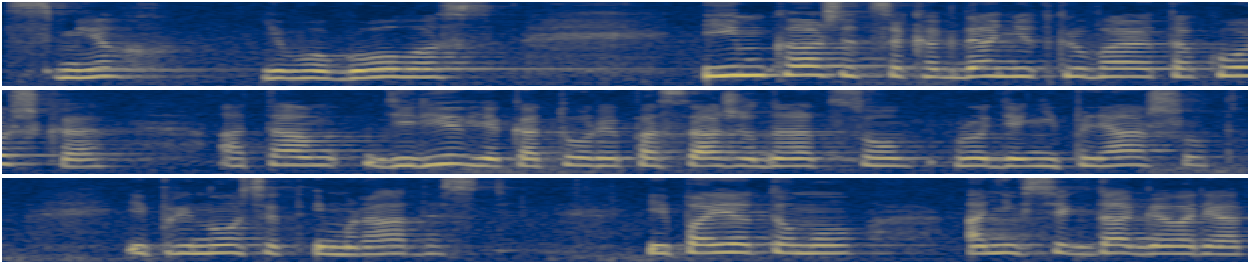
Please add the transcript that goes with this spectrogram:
смех, его голос. Им кажется, когда они открывают окошко, а там деревья, которые посажены отцом, вроде не пляшут и приносят им радость. И поэтому они всегда говорят,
